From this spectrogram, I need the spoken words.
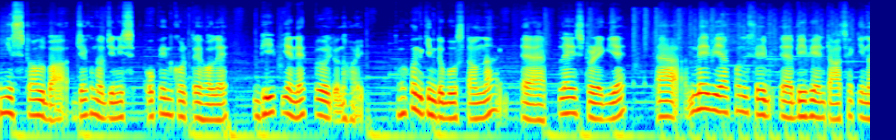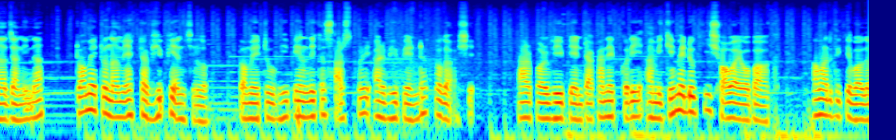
ইনস্টল বা যে কোনো জিনিস ওপেন করতে হলে ভিপিএনের প্রয়োজন হয়। তখন কিন্তু বুঝতাম না প্লে স্টোরে গিয়ে মেবি এখন সেই ভিপিএনটা আছে কি না জানি না। টমেটো নামে একটা ভিপিএন ছিল। টমেটো ভিপিএন লিখে সার্চ করি আর ভিপিএনটা চলে আসে। তারপর ভিপিএনটা কানেক্ট করি, আমি গেমে ঢুকি, সবাই অবাক। আমার দিকে বলে,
